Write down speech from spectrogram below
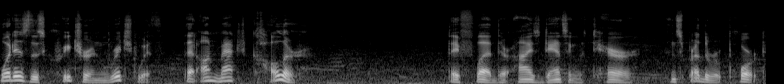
What is this creature enriched with, that unmatched color? They fled, their eyes dancing with terror, and spread the report.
